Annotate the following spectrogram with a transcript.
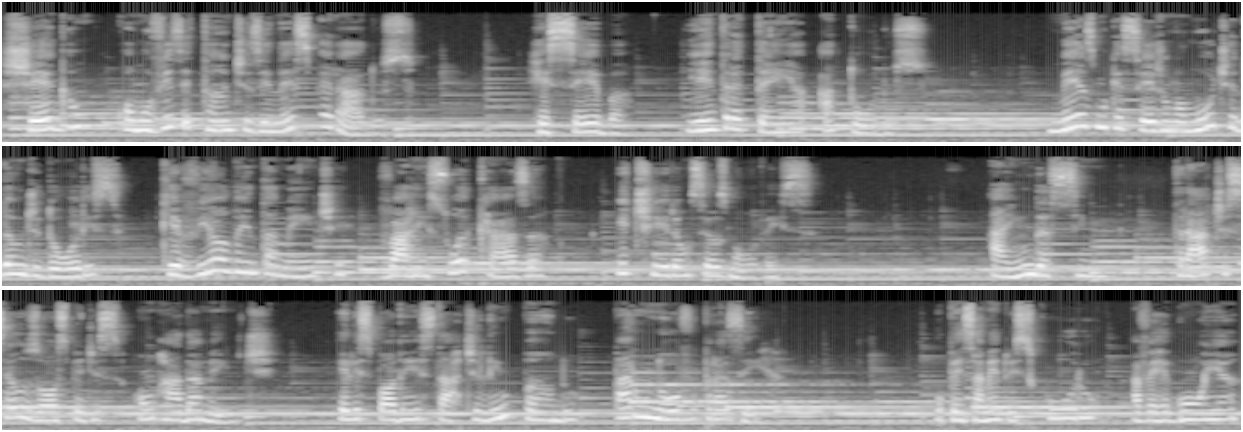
chegam como visitantes inesperados. Receba e entretenha a todos mesmo que seja uma multidão de dores que violentamente varrem sua casa e tiram seus móveis. Ainda assim, trate seus hóspedes honradamente. Eles podem estar te limpando para um novo prazer. O pensamento escuro, a vergonha,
